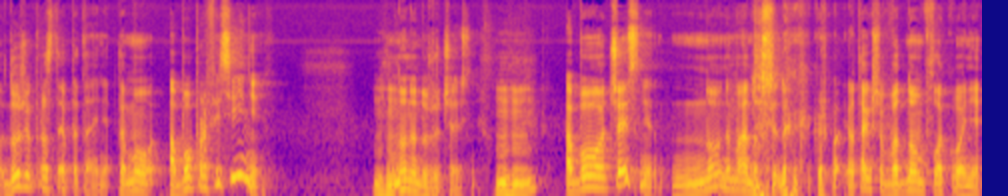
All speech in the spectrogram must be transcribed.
дуже просте питання. Тому або професійні, ну не дуже чесні. Угу. Або чесні, ну немає досвіду керування. Отак, щоб в одному флаконі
